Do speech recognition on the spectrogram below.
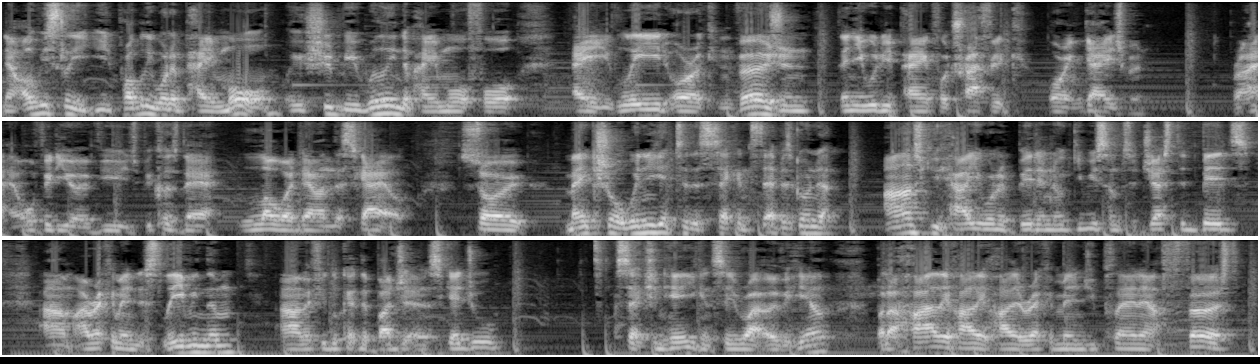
Now, obviously, you'd probably want to pay more, or you should be willing to pay more for a lead or a conversion than you would be paying for traffic or engagement, right? Or video views because they're lower down the scale. So make sure when you get to the second step, it's going to ask you how you want to bid and it'll give you some suggested bids. Um, I recommend just leaving them. Um, if you look at the budget and schedule, section here you can see right over here but i highly highly highly recommend you plan out first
